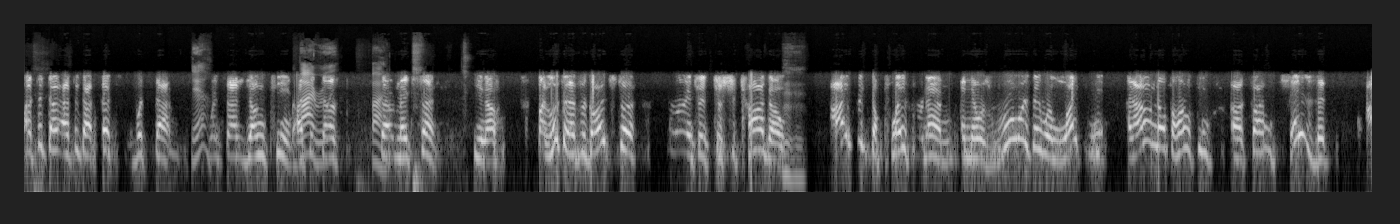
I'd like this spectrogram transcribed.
I think that I think that fits with them. Yeah. With that young team, I think Rui. that that makes sense. You know, but listen, as regards to Ryan, to, to Chicago, Mhm. I think the play for them, and there was rumors they were liking it, and I don't know if the Hurdle team uh, sign changes it. I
